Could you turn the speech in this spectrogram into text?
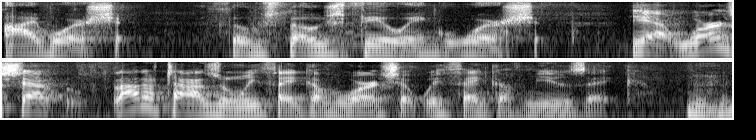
I worship? Those, those viewing worship. Yeah, worship, a lot of times when we think of worship, we think of music. Mm-hmm.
